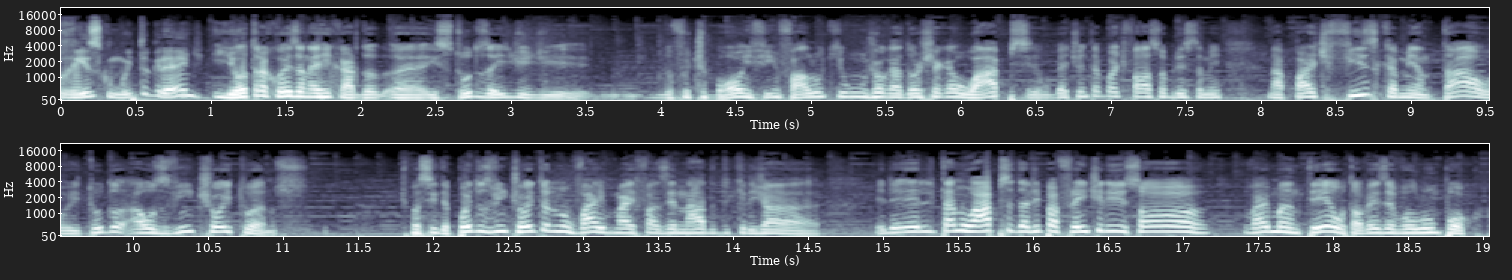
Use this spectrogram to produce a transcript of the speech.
um risco muito grande. E outra coisa, né, Ricardo? É, estudos aí de, de- do futebol, enfim, falam que um jogador chega ao ápice, o Betinho até pode falar sobre isso também, na parte física, mental e tudo, aos 28 anos. Tipo assim, depois dos 28 ele não vai mais fazer nada do que ele já. Ele, ele tá no ápice dali pra frente, ele só vai manter ou talvez evolua um pouco.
